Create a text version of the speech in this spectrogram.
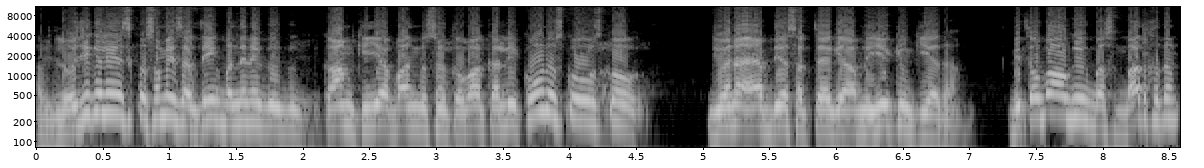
अब लॉजिकली इसको समझ सकते हैं एक बंदे ने काम किया बाद में उसने तोबा कर ली कौन उसको उसको जो है ना ऐप दे सकता है कि आपने ये क्यों किया था? भी तोबा होगी बस बात खत्म।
